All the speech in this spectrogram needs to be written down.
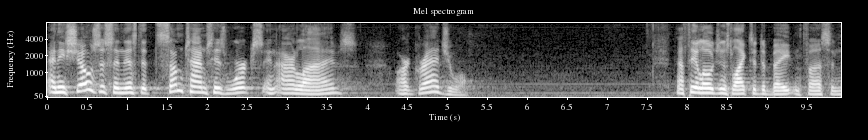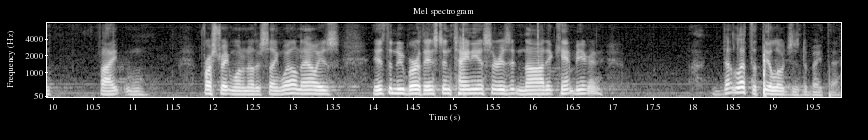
And he shows us in this that sometimes his works in our lives are gradual. Now, theologians like to debate and fuss and fight and frustrate one another, saying, well, now is, is the new birth instantaneous or is it not? It can't be. Let the theologians debate that.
